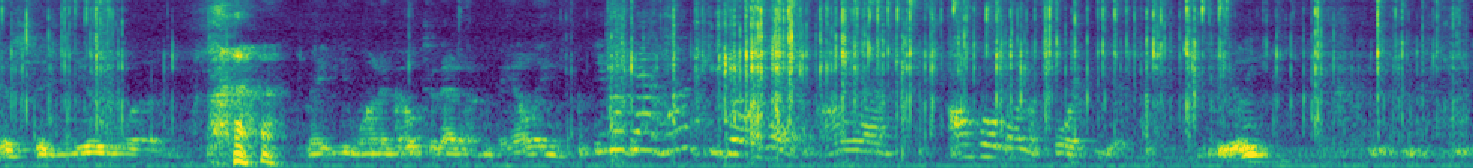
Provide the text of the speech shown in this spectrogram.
Listen, you, uh, maybe you want to go to that unveiling? You know, Dad, why don't you go ahead? I'll, uh, I'll hold down the fort here. Really? You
